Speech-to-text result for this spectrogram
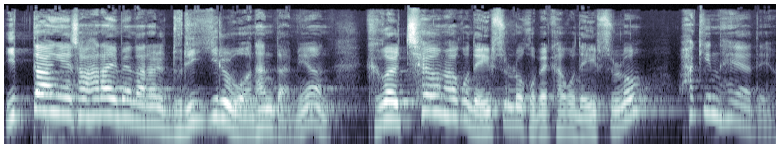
이 땅에서 하나님의 나라를 누리기를 원한다면 그걸 체험하고 내 입술로 고백하고 내 입술로 확인해야 돼요.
